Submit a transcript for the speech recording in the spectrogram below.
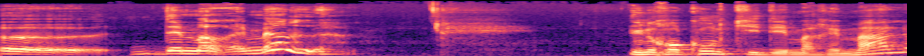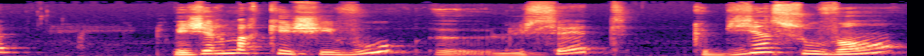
euh, démarrait mal. Une rencontre qui démarrait mal, mais j'ai remarqué chez vous, euh, Lucette, que bien souvent,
